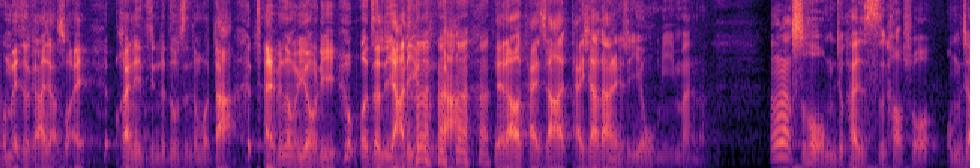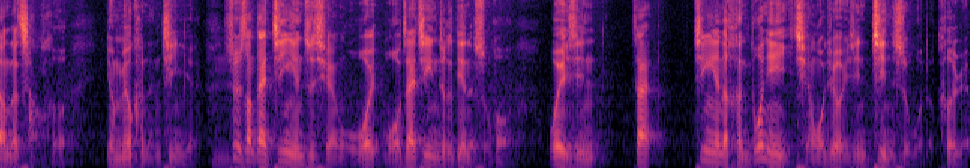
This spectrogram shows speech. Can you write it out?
我每次跟他讲说，哎，我看你挺着肚子那么大，才没那么用力，我真的压力很大。对，然后台下台下当然也是烟雾弥漫了。那那时候我们就开始思考说，我们这样的场合有没有可能禁烟？事实上，在禁烟之前，我我在经营这个店的时候，我已经在禁烟的很多年以前，我就已经禁止我的客人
